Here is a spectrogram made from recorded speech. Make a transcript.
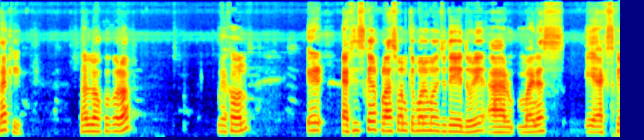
নাকি? তাহলে লক্ষ্য করো। এখন এর এক্স স্কোয়ার প্লাস ওয়ানকে মনে মনে যদি এ ধরি আর মাইনাস এ এক্সকে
